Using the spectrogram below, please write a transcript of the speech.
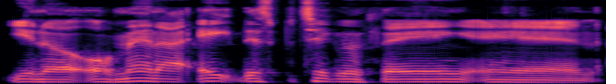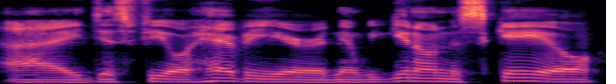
You know, or man, I ate this particular thing and I just feel heavier. And then we get on the scale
